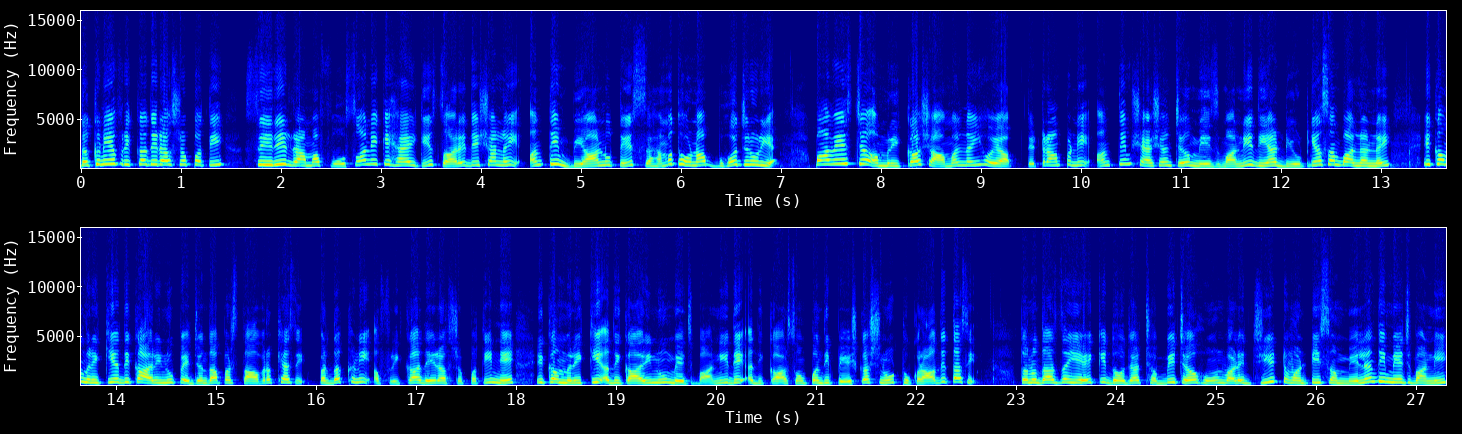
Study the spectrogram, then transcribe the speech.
ਦੱਖਣੀ ਅਫਰੀਕਾ ਦੇ ਰਾਸ਼ਟਰਪਤੀ ਸੀਰੀਲ ਰਾਮਾਫੋਸਾ ਨੇ ਕਿਹਾ ਹੈ ਕਿ ਸਾਰੇ ਦੇਸ਼ਾਂ ਲਈ ਅੰਤਿਮ ਬਿਆਨ ਉਤੇ ਸਹਿਮਤ ਹੋਣਾ ਬਹੁਤ ਜ਼ਰੂਰੀ ਹੈ। ਭਾਵੇਂ ਇਸ 'ਚ ਅਮਰੀਕਾ ਸ਼ਾਮਲ ਨਹੀਂ ਹੋਇਆ ਤੇ ਟਰੰਪ ਨੇ ਅੰਤਿਮ ਸੈਸ਼ਨ 'ਚ ਮੇਜ਼ਬਾਨੀ ਦੀਆਂ ਡਿਊਟੀਆਂ ਸੰਭਾਲਣ ਲਈ ਇੱਕ ਅਮਰੀਕੀ ਅਧਿਕਾਰੀ ਨੂੰ ਭੇਜਣ ਦਾ ਪ੍ਰਸਤਾਵ ਰੱਖਿਆ ਸੀ। ਪਰ ਦੱਖਣੀ ਅਫਰੀਕਾ ਦੇ ਰਾਸ਼ਟਰਪਤੀ ਨੇ ਇੱਕ ਅਮਰੀਕੀ ਅਧਿਕਾਰੀ ਨੂੰ ਮੇਜ਼ਬਾਨੀ ਦੇ ਅਧਿਕਾਰ ਸੌਂਪਣ ਦੀ ਪੇਸ਼ਕਸ਼ ਨੂੰ ਠੁਕਰਾ ਦਿੱਤਾ ਸੀ। ਤੁਹਾਨੂੰ ਦੱਸ ਦਈਏ ਕਿ 2026 ਚ ਹੋਣ ਵਾਲੇ G20 ਸੰਮੇਲਨ ਦੀ ਮੇਜ਼ਬਾਨੀ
